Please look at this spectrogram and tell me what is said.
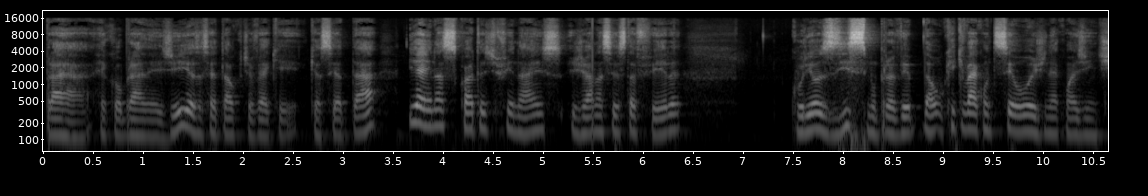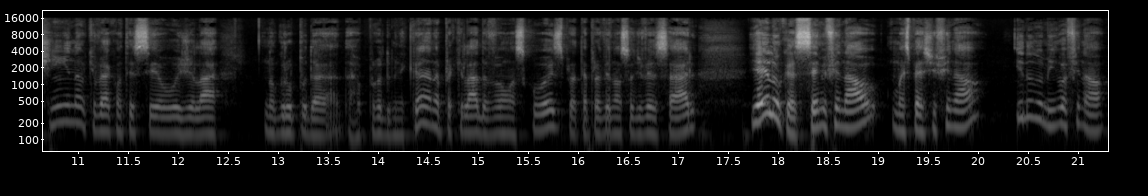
para recobrar energias, acertar o que tiver que, que acertar. E aí nas quartas de finais, já na sexta-feira, curiosíssimo para ver o que, que vai acontecer hoje né, com a Argentina, o que vai acontecer hoje lá no grupo da, da República Dominicana, para que lado vão as coisas, pra, até para ver nosso adversário. E aí, Lucas, semifinal, uma espécie de final, e no domingo a final.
